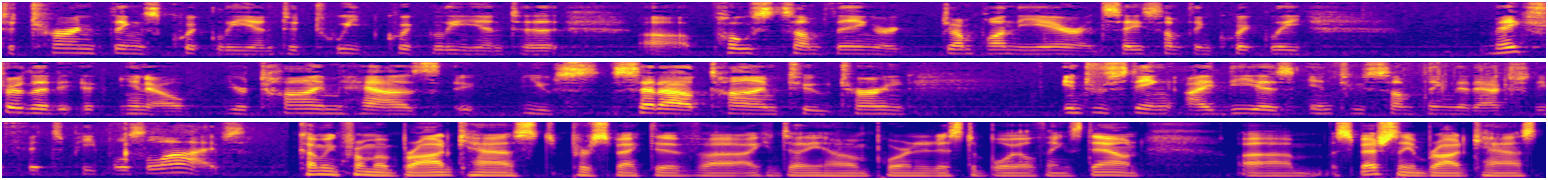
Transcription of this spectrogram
to turn things quickly and to tweet quickly and to uh, post something or jump on the air and say something quickly, make sure that it, you know your time has you set out time to turn interesting ideas into something that actually fits people's lives. Coming from a broadcast perspective, uh, I can tell you how important it is to boil things down. Um, especially in broadcast,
